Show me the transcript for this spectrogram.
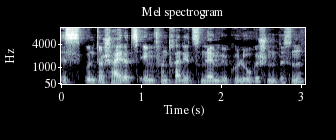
ist, unterscheidet es eben von traditionellem ökologischen Wissen.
